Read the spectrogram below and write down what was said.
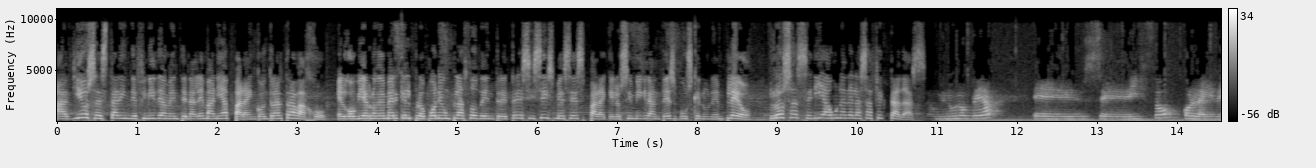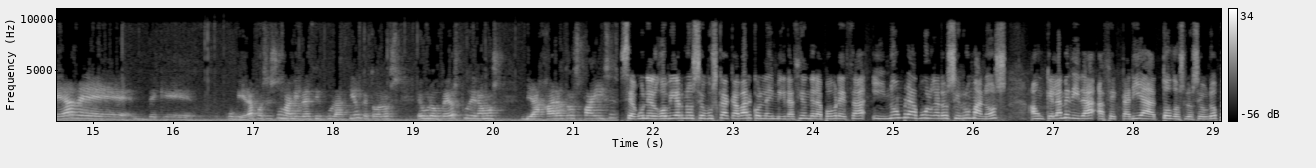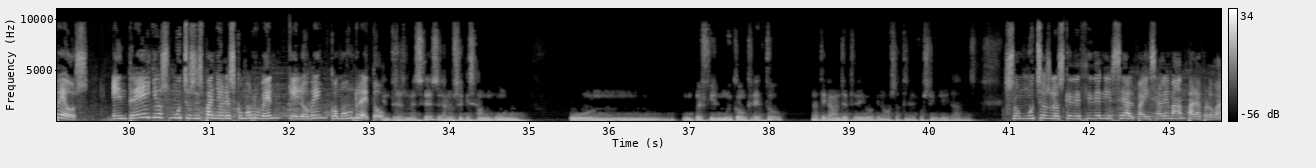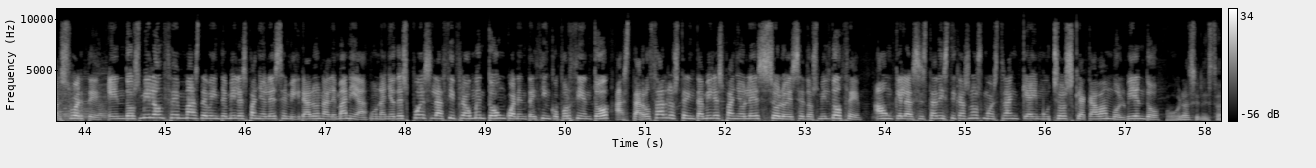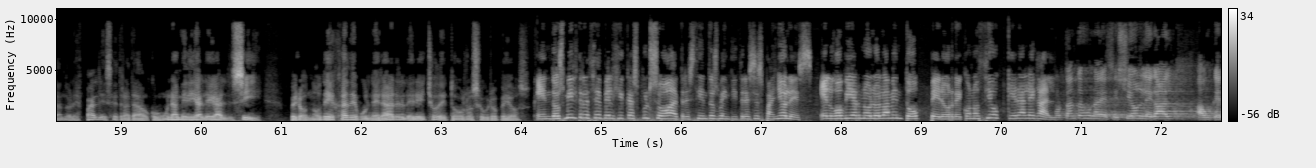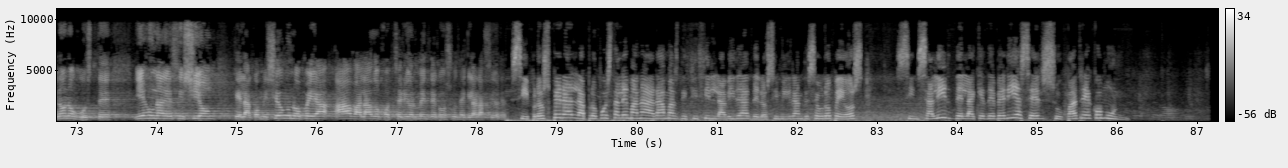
Adiós a estar indefinidamente en Alemania para encontrar trabajo. El gobierno de Merkel propone un plazo de entre tres y seis meses para que los inmigrantes busquen un empleo. Rosa sería una de las afectadas. La Unión Europea eh, se hizo con la idea de, de que hubiera pues es una libre circulación, que todos los europeos pudiéramos viajar a otros países. Según el gobierno, se busca acabar con la inmigración de la pobreza y nombra a búlgaros y rumanos, aunque la medida afectaría a todos los europeos. Entre ellos, muchos españoles como Rubén, que lo ven como un reto. En tres meses, a no ser que sea un, un, un perfil muy concreto, prácticamente te digo que no vas a tener posibilidades. Son muchos los que deciden irse al país alemán para probar suerte. En 2011, más de 20.000 españoles emigraron a Alemania. Un año después, la cifra aumentó un 45% hasta rozar los 30.000 españoles solo ese 2012. Aunque las estadísticas nos muestran que hay muchos que acaban volviendo. Ahora se le está dando la espalda ese tratado con una medida legal, sí, pero no deja de vulnerar el derecho de todos los europeos. En 2013 Bélgica expulsó a 323 españoles. El gobierno lo lamentó, pero reconoció que era legal. Por tanto, es una decisión legal, aunque no nos guste, y es una decisión que la Comisión Europea ha avalado posteriormente con sus declaraciones. Si prospera, la propuesta alemana hará más difícil la vida de los inmigrantes europeos sin salir de la que debería ser su patria común.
